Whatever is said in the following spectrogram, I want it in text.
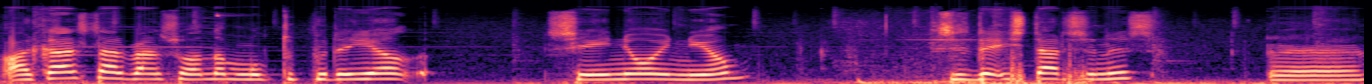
Arkadaşlar ben şu anda multiplayer şeyini oynuyorum. Siz de isterseniz eee,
